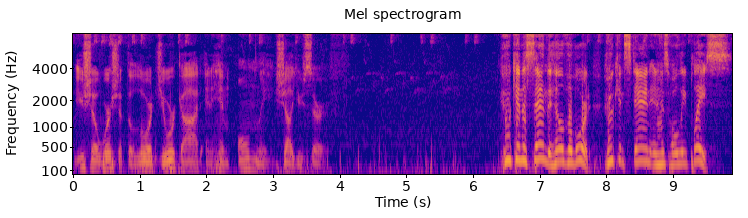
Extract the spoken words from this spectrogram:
You shall worship the Lord your God, and him only shall you serve. Who can ascend the hill of the Lord? Who can stand in his holy place?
